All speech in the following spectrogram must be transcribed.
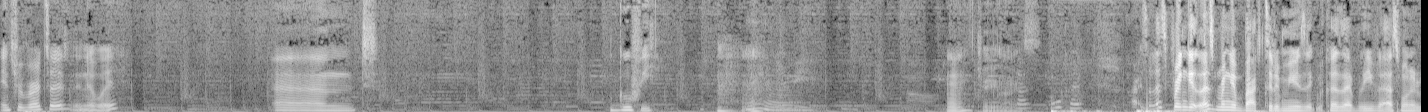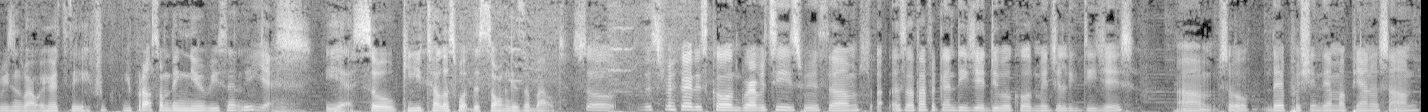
Introverted in a way, and goofy. Mm, Okay, nice. All right, so let's bring it. Let's bring it back to the music because I believe that's one of the reasons why we're here today. You- put out something new recently. Yes. Yes. So can you tell us what the song is about? So this record is called Gravity. It's with um, a South African DJ duo called Major League DJz. Um, so they're pushing the piano sound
